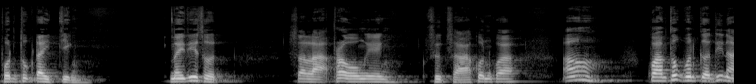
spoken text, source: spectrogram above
พ้นทุกข์ได้จริง ในที่สุดสละพระองค์เองศึกษาค้นกว่าเอา้า ความทุกข์มันเกิดที่ไหน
